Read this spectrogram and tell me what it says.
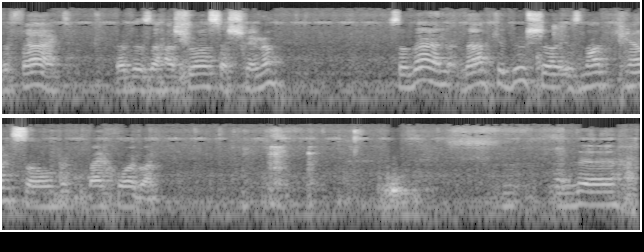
the fact that there's a hashras hashchina, so then that kedusha is not cancelled by Churban. The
